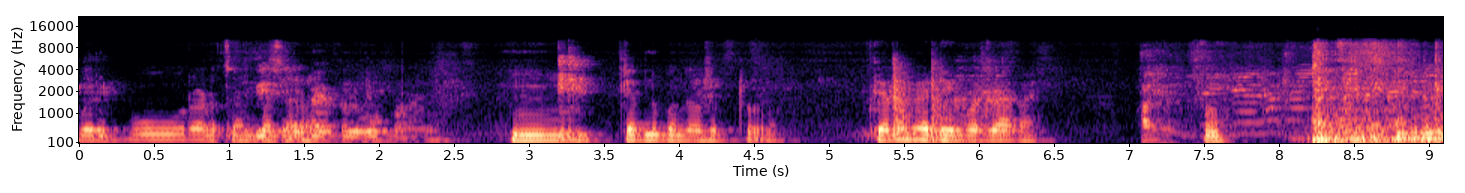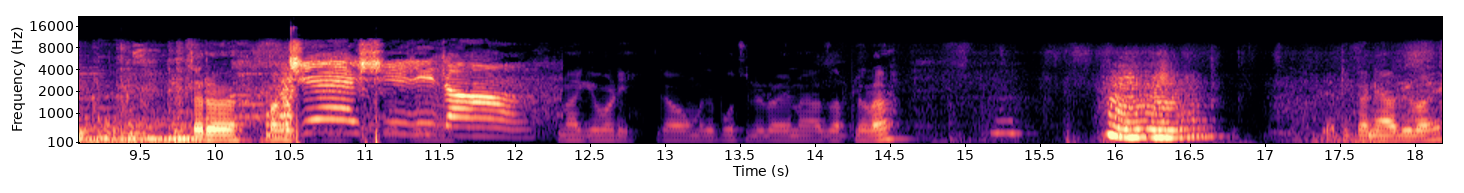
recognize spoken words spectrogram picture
भरपूर अडचण त्यातनं पण जाऊ शकतो. त्याला काय ढेकभर जागा आहे हम्म. तर बघा. नागेवाडी गावामध्ये पोचलेलो आहे ना आज आपल्याला या ठिकाणी आलेलो आहे.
